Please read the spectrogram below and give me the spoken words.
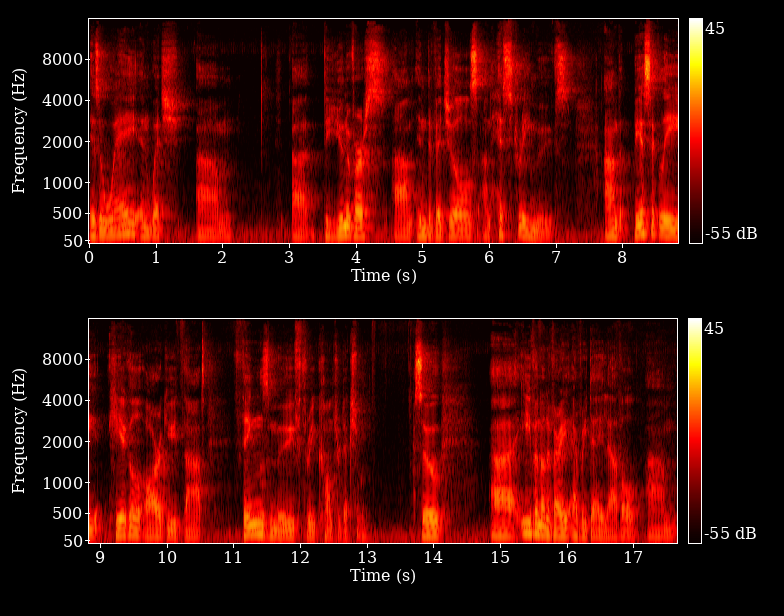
is a way in which um, uh, the universe and individuals and history moves. And basically, Hegel argued that things move through contradiction. So, uh, even on a very everyday level, um,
